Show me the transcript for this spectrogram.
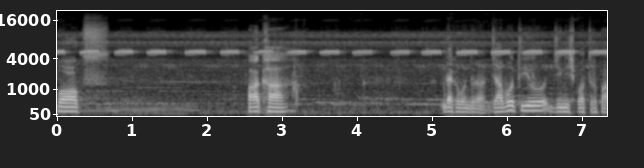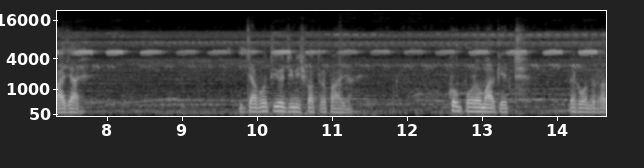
বক্স, পাখা। দেখো বন্ধুরা, যাবতীয় জিনিসপত্র পাওয়া যায়। যাবতীয় জিনিসপত্র পাওয়া যায়। খুব বড় মার্কেট। দেখো বন্ধুরা,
